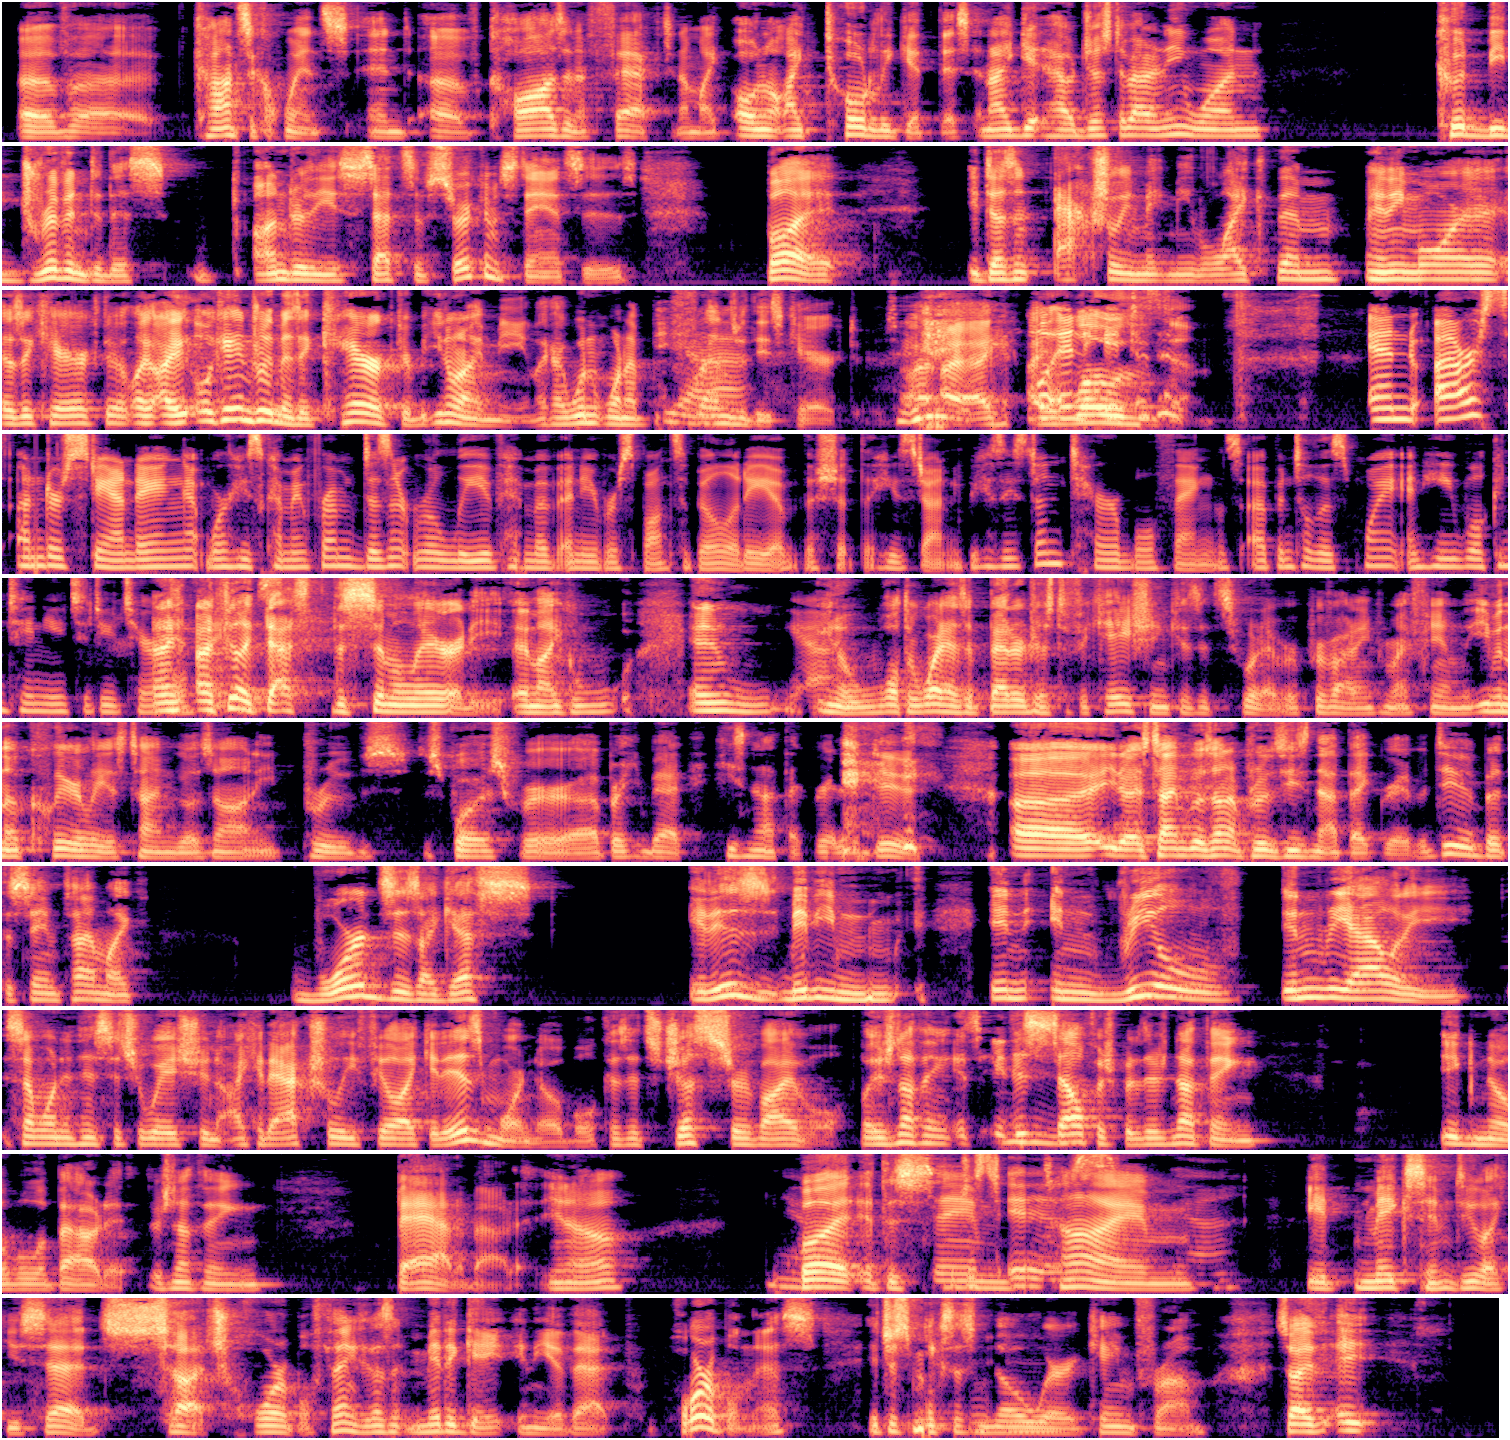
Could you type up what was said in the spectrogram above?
of uh, consequence and of cause and effect. And I'm like, oh no, I totally get this. And I get how just about anyone could be driven to this under these sets of circumstances. But it doesn't actually make me like them anymore as a character. Like I, like I enjoy them as a character, but you know what I mean. Like I wouldn't want to be yeah. friends with these characters. I, I, well, I loathe them. And our understanding where he's coming from doesn't relieve him of any responsibility of the shit that he's done because he's done terrible things up until this point, and he will continue to do terrible. I, I, feel like that's the similarity, and like, and yeah. you know, Walter White has a better justification because it's whatever providing for my family. Even though clearly, as time goes on, he proves spoilers for uh, Breaking Bad, he's not that great of a dude. uh, you know, as time goes on, it proves he's not that great of a dude. But at the same time, like Ward's is, I guess, it is maybe in in real in reality, someone in his situation, I could actually feel like it is more noble because it's just survival. But there's nothing. It's it is mm-hmm. selfish, but there's nothing ignoble about it. There's nothing bad about it, you know. Yeah. But at the same time, yeah. it makes him do, like you said, such horrible things. It doesn't mitigate any of that horribleness. It just makes us mm-hmm. know where it came from. So I, it,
